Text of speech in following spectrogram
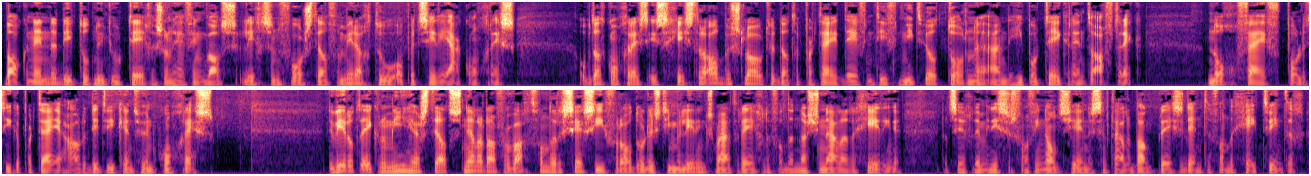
Balkenende, die tot nu toe tegen zo'n heffing was, ligt zijn voorstel vanmiddag toe op het CDA-congres. Op dat congres is gisteren al besloten dat de partij definitief niet wil tornen aan de hypotheekrenteaftrek. Nog vijf politieke partijen houden dit weekend hun congres. De wereldeconomie herstelt sneller dan verwacht van de recessie, vooral door de stimuleringsmaatregelen van de nationale regeringen. Dat zeggen de ministers van Financiën en de centrale bankpresidenten van de G20.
